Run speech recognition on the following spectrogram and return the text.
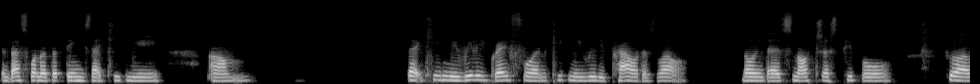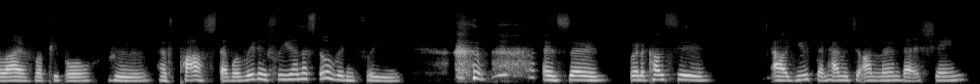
and that's one of the things that keep me um, that keep me really grateful and keep me really proud as well, knowing that it's not just people who are alive, but people who have passed that were rooting for you and are still rooting for you. and so when it comes to our youth and having to unlearn that shame,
